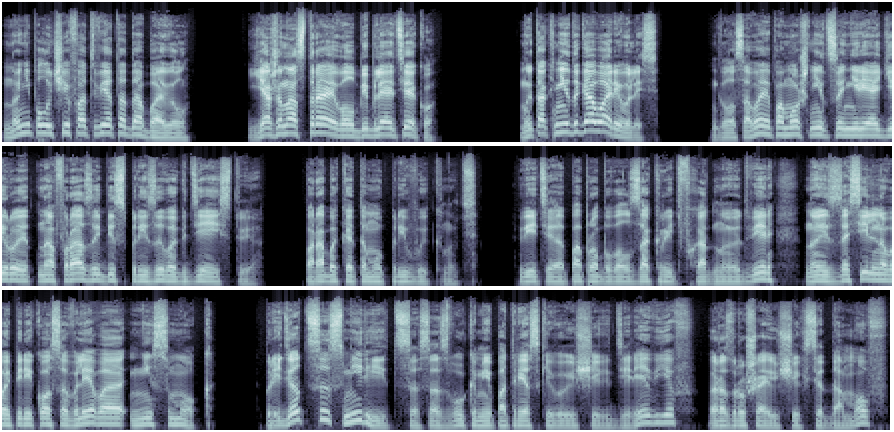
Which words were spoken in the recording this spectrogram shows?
но, не получив ответа, добавил. «Я же настраивал библиотеку. Мы так не договаривались». Голосовая помощница не реагирует на фразы без призыва к действию. Пора бы к этому привыкнуть. Витя попробовал закрыть входную дверь, но из-за сильного перекоса влево не смог. Придется смириться со звуками потрескивающих деревьев, разрушающихся домов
